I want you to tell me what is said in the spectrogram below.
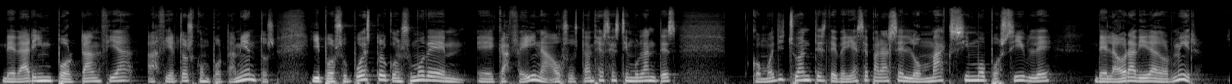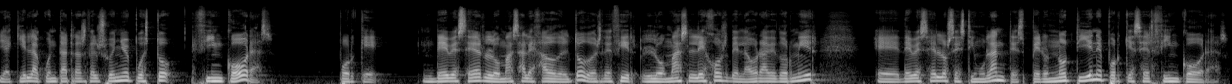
de dar importancia a ciertos comportamientos. Y por supuesto el consumo de eh, cafeína o sustancias estimulantes, como he dicho antes, debería separarse lo máximo posible de la hora de ir a dormir. Y aquí en la cuenta atrás del sueño he puesto 5 horas. Porque debe ser lo más alejado del todo, es decir, lo más lejos de la hora de dormir eh, debe ser los estimulantes, pero no tiene por qué ser 5 horas.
